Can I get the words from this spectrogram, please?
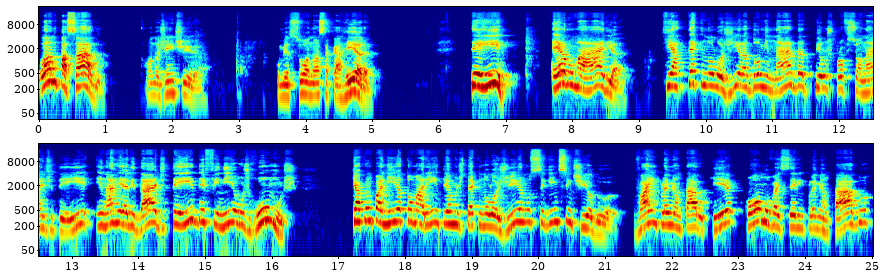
Lá no passado, quando a gente começou a nossa carreira, TI era uma área que a tecnologia era dominada pelos profissionais de TI e, na realidade, TI definia os rumos que a companhia tomaria em termos de tecnologia no seguinte sentido: vai implementar o quê? Como vai ser implementado?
